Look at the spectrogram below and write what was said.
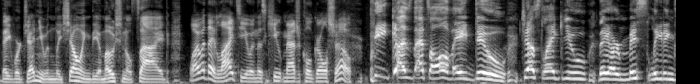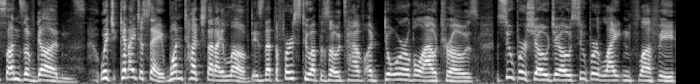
They were genuinely showing the emotional side. Why would they lie to you in this cute magical girl show? Because that's all they do. Just like you, they are misleading sons of guns. Which, can I just say, one touch that I loved is that the first two episodes have adorable outros, super shojo, super light and fluffy,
